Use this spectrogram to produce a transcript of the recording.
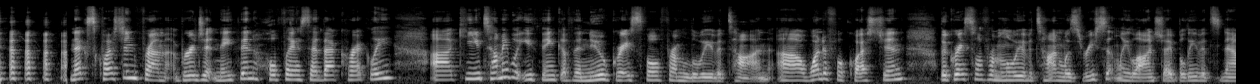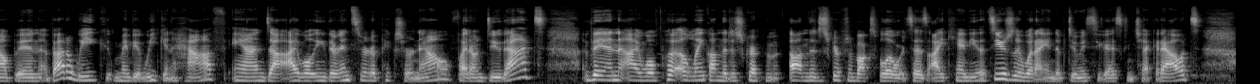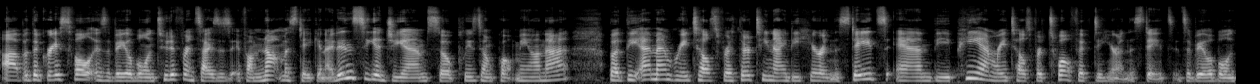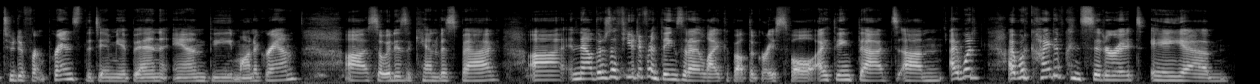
Next question from Bridget Nathan. Hopefully I said that correctly. Uh, can you tell me what you think of the new Graceful from Louis Vuitton? Uh, wonderful question. The Graceful from Louis Vuitton was recently launched. I believe it's now been about a week, maybe a week and a half. And uh, I will either insert a picture now. If I don't do that, then I will put a link on the description on the description box below where it says eye candy. That's usually what I end up doing so you guys can check it out. Uh, but the Graceful is available in two different sizes if I'm not mistaken. I didn't see a GM, so please don't quote me on that. But the MM retails for $13.90 here in the States and the PM retails for $12.50 here in the States. It's available in two different prints, the Damier Ebene and the monogram. Uh, so it is a canvas bag. Uh, now there's a few different things that I like about the Graceful. I think that um, I would I would kind of consider it a um,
